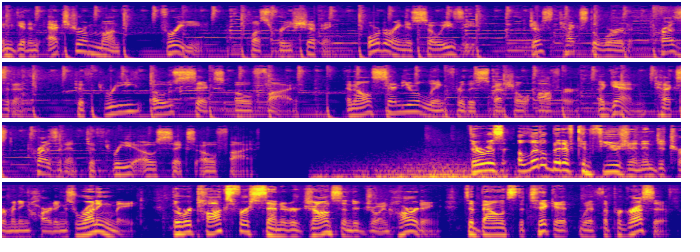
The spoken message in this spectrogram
and get an extra month free plus free shipping. Ordering is so easy. Just text the word president to 30605 and I'll send you a link for this special offer. Again, text president to 30605. There was a little bit of confusion in determining Harding's running mate. There were talks for Senator Johnson to join Harding to balance the ticket with the progressive.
